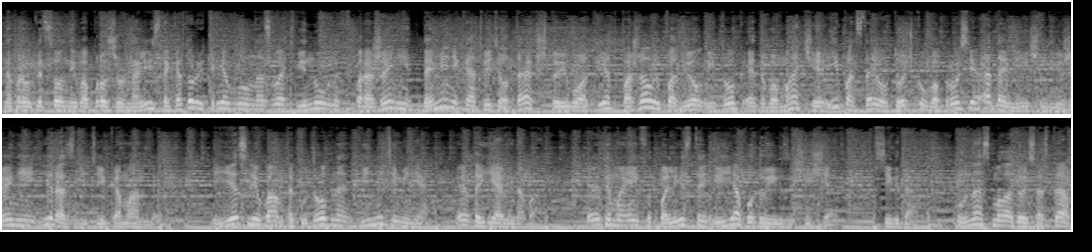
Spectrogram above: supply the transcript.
На провокационный вопрос журналиста, который требовал назвать виновных в поражении, Доменика ответил так, что его ответ, пожалуй, подвел итог этого матча и поставил точку в вопросе о дальнейшем движении и развитии команды. Если вам так удобно, вините меня, это я виноват. Это мои футболисты, и я буду их защищать. Всегда. У нас молодой состав,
